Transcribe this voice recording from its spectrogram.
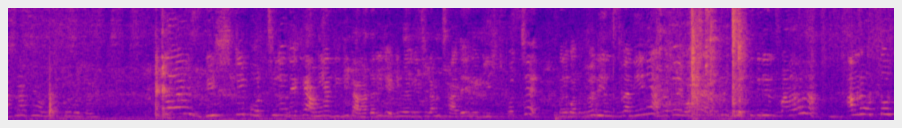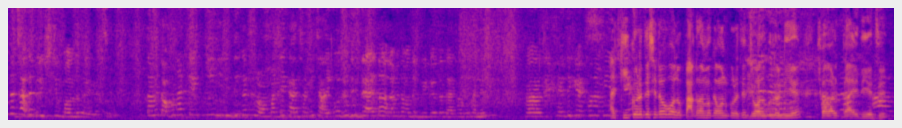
আপনা আপনি হবে ঠিক করে করতে হবে। Guys, বৃষ্টি পড়ছিল দেখে আমি আর দিদি তাড়াতাড়ি রেডি হয়ে গেছিলাম। ছাদে যে বৃষ্টি পড়ছে, তাহলে কতগুলো রিলস বানিয়ে নি? আমরা তো এবছর বৃষ্টিতে রিলস বানালাম না। আমরা উঠতে উঠতে ছাদে বৃষ্টি বন্ধ হয়ে গেছে। তো আমি তখন আর টেক নিয়ে দিদির কাছে লম্বা টেক আছে, আমি চাইব যদি দেয়, তাহলে আমি তোমাদের ভিডিওতে দেখাবো ওখানে। আর কি করেছে সেটাও বলো, পাগলামো কেমন করেছে, জলগুলো নিয়ে সবার গায়ে দিয়েছে আর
